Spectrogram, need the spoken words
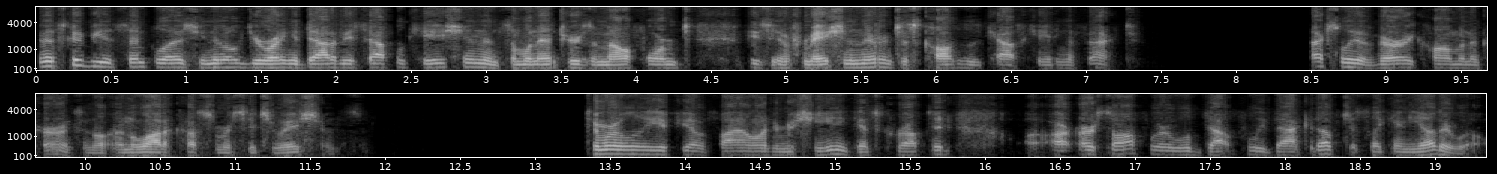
And this could be as simple as, you know, you're running a database application and someone enters a malformed piece of information in there and just causes a cascading effect actually a very common occurrence in a, in a lot of customer situations. Similarly, if you have a file on your machine, it gets corrupted, our, our, software will doubtfully back it up just like any other will.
